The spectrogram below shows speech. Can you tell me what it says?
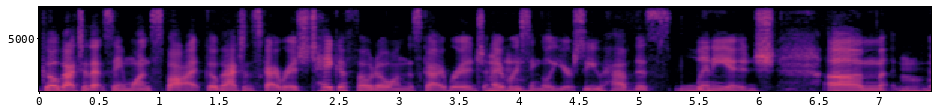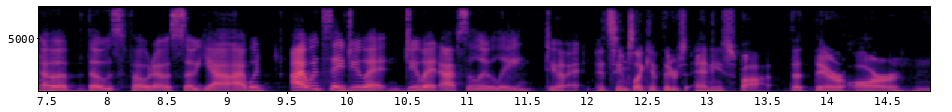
go back to that same one spot, go back to the Sky Bridge, take a photo on the Sky Bridge every single year. So you have this lineage um, of those photos. So yeah, I would I would say do it, do it, absolutely, do Yeah. it. It seems like if there's any spot that there are Mm-hmm.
